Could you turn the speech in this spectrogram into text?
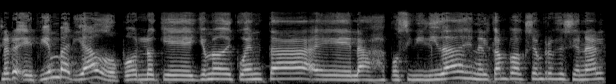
Claro, es bien variado, por lo que yo me doy cuenta eh, las posibilidades en el campo de acción profesional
